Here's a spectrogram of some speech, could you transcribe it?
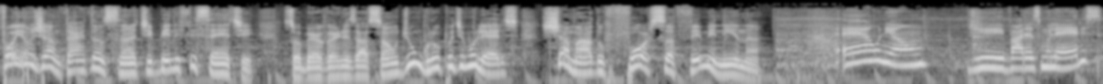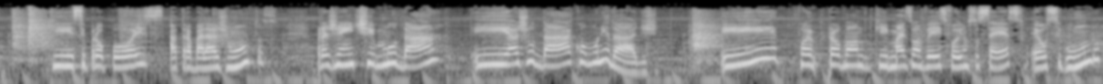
Foi um jantar dançante e beneficente, sob a organização de um grupo de mulheres chamado Força Feminina. É a união de várias mulheres que se propôs a trabalhar juntas para a gente mudar e ajudar a comunidade. E foi provando que mais uma vez foi um sucesso, é o segundo,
